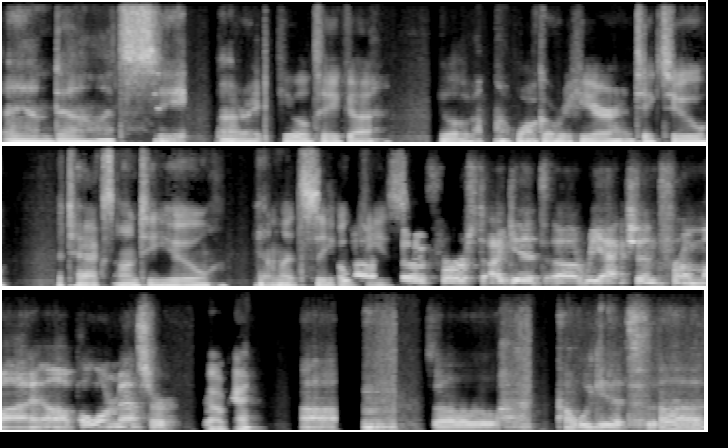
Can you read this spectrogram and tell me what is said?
And uh, let's see. All right. He will take, uh, he'll walk over here and take two attacks onto you. And let's see. Oh, Uh, geez. So first, I get a reaction from my uh, polearm master. Okay. Uh, so we get uh,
